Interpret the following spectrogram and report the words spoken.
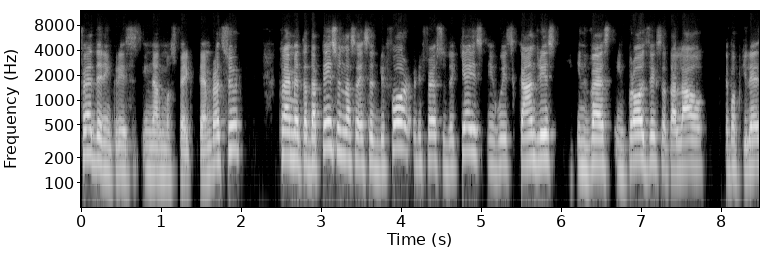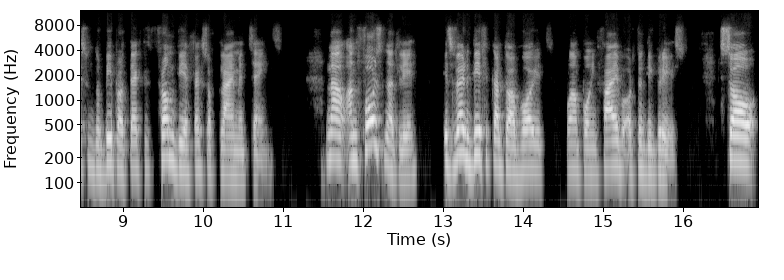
further increases in atmospheric temperature. Climate adaptation, as I said before, refers to the case in which countries invest in projects that allow the population to be protected from the effects of climate change. Now, unfortunately, it's very difficult to avoid 1.5 or 2 degrees. So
